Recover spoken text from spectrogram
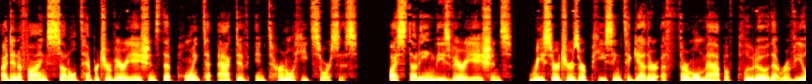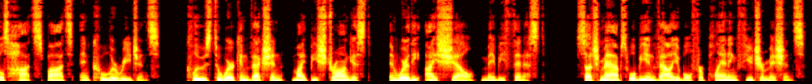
identifying subtle temperature variations that point to active internal heat sources. By studying these variations, researchers are piecing together a thermal map of Pluto that reveals hot spots and cooler regions, clues to where convection might be strongest and where the ice shell may be thinnest. Such maps will be invaluable for planning future missions,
